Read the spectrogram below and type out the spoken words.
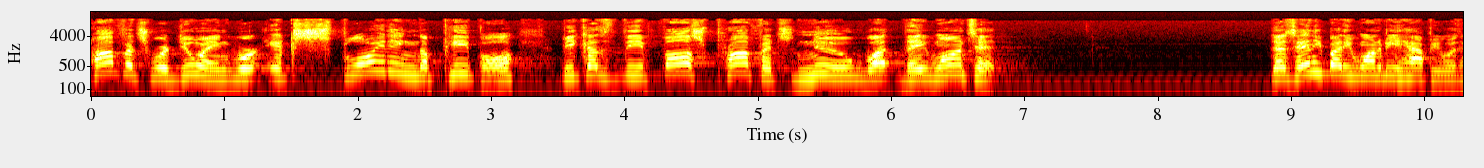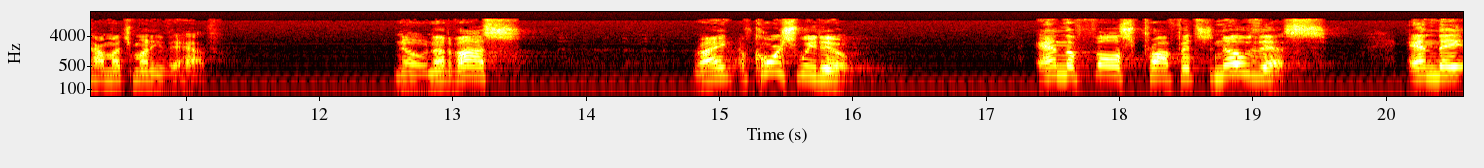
prophets were doing were exploiting the people because the false prophets knew what they wanted. Does anybody want to be happy with how much money they have? No, none of us. Right? Of course we do. And the false prophets know this. And they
